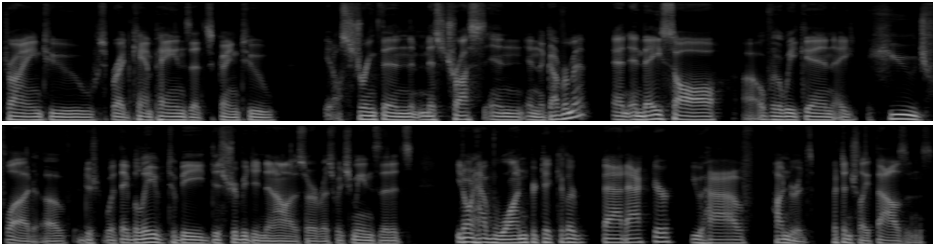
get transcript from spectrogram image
trying to spread campaigns that's going to, you know, strengthen mistrust in in the government. And and they saw uh, over the weekend a huge flood of dis- what they believe to be distributed denial of service, which means that it's you don't have one particular bad actor, you have hundreds, potentially thousands.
